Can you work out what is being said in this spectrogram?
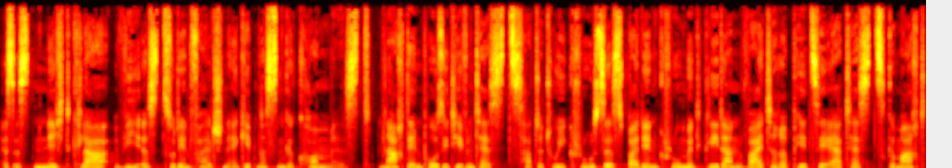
Es ist nicht klar, wie es zu den falschen Ergebnissen gekommen ist. Nach den positiven Tests hatte TUI Cruises bei den Crewmitgliedern weitere PCR-Tests gemacht,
